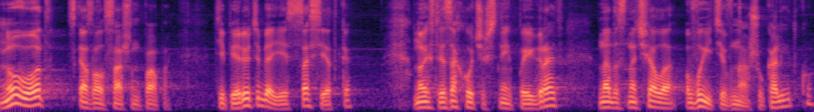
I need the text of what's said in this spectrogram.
«Ну вот», — сказал Сашин папа, — «теперь у тебя есть соседка. Но если захочешь с ней поиграть, надо сначала выйти в нашу калитку,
